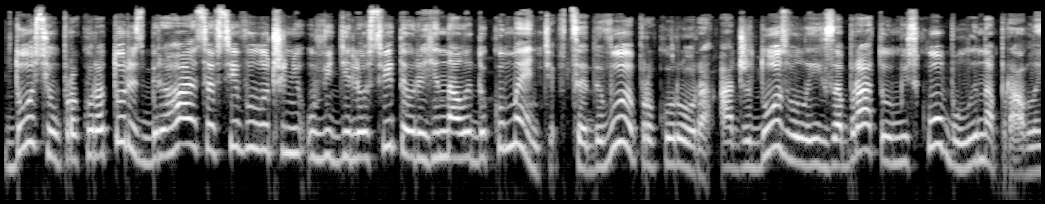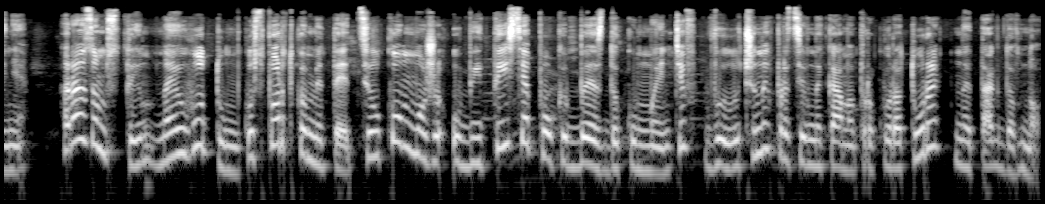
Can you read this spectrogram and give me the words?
Досі у прокуратурі зберігаються всі вилучені у відділі освіти оригінали документів. Це дивує прокурора, адже дозволи їх забрати у міську були направлені. Разом з тим, на його думку, спорткомітет цілком може обійтися поки без документів, вилучених працівниками прокуратури не так давно.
